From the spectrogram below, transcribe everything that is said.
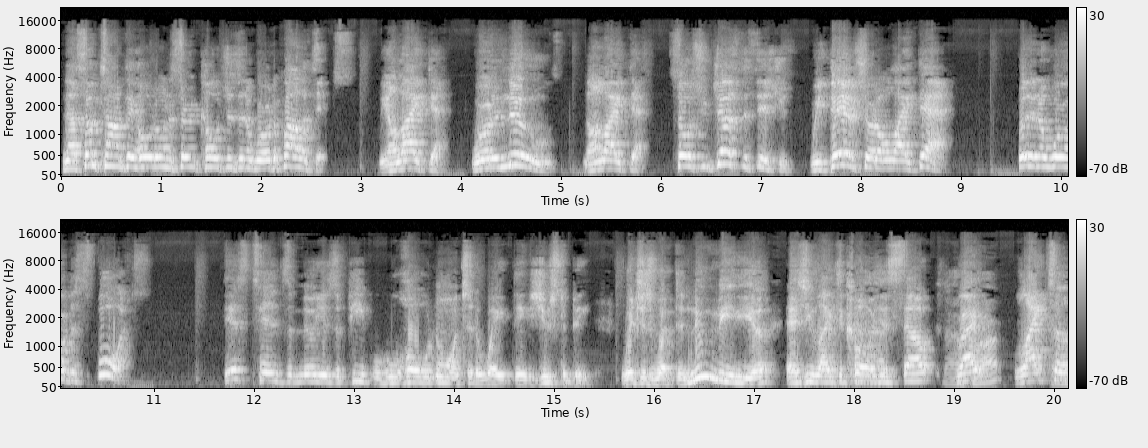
now, sometimes they hold on to certain cultures in the world of politics. We don't like that. World of news, don't like that. Social justice issues, we damn sure don't like that. But in the world of sports, there's tens of millions of people who hold on to the way things used to be, which is what the new media, as you like to call yourself, right, part. like to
